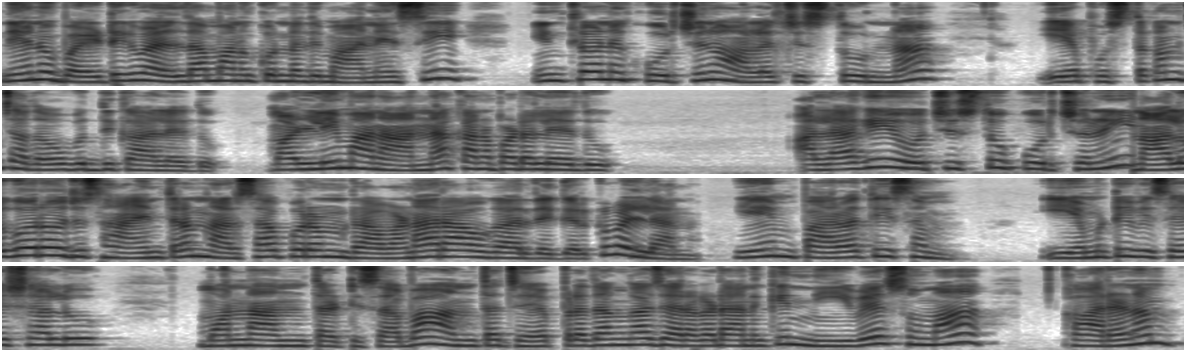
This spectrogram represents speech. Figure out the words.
నేను బయటికి వెళ్దాం అనుకున్నది మానేసి ఇంట్లోనే కూర్చుని ఆలోచిస్తూ ఉన్నా ఏ పుస్తకం చదవబుద్ధి కాలేదు. మళ్ళీ మా నాన్న కనపడలేదు. అలాగే యోచిస్తూ కూర్చుని నాలుగో రోజు సాయంత్రం నరసాపురం రవణారావు గారి దగ్గరకు వెళ్ళాను. ఏం పార్వతీశం? ఏమిటి విశేషాలు? మొన్న అంతటి సభ అంత జయప్రదంగా జరగడానికి నీవే సుమా. కారణం?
